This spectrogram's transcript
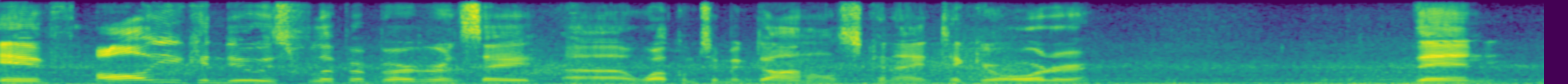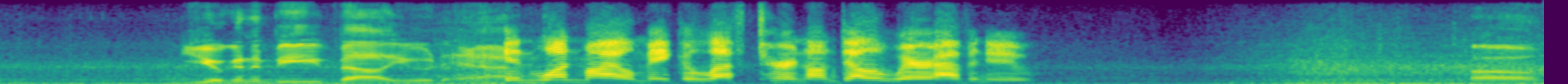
if all you can do is flip a burger and say, uh, Welcome to McDonald's, can I take your order? Then you're going to be valued at. in one mile make a left turn on Delaware Avenue. Um,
